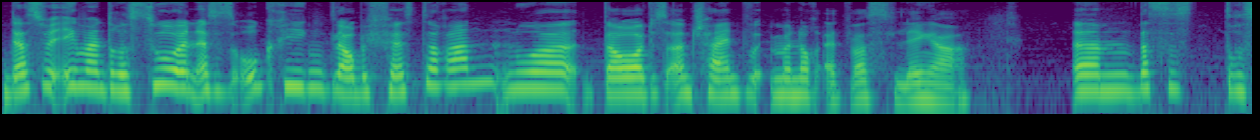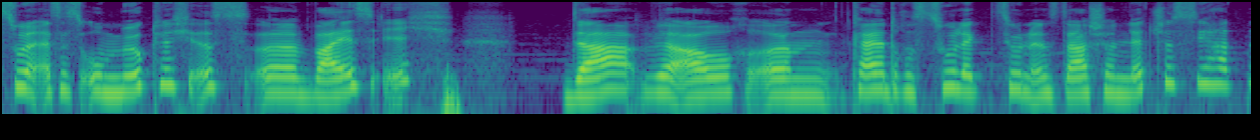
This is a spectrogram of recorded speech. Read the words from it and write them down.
Dass wir irgendwann Dressur in SSO kriegen, glaube ich fest daran. Nur dauert es anscheinend immer noch etwas länger. Ähm, dass es Dressur in SSO möglich ist, äh, weiß ich. Da wir auch ähm, kleine Dressurlektionen in Starshine Legacy hatten.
